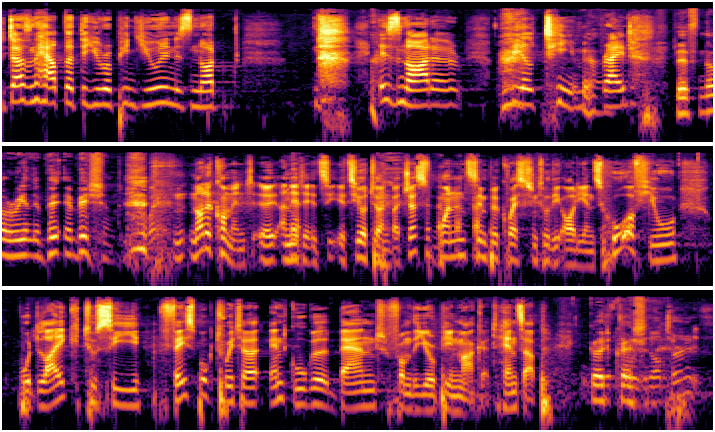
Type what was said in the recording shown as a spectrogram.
it doesn't help that the European Union is not is not a real team, yeah. right? There's no real ambi ambition. Well, not a comment, uh, Annette. Yeah. It's it's your turn. But just one simple question to the audience: Who of you would like to see Facebook, Twitter, and Google banned from the European market? Hands up. Good question. alternative.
